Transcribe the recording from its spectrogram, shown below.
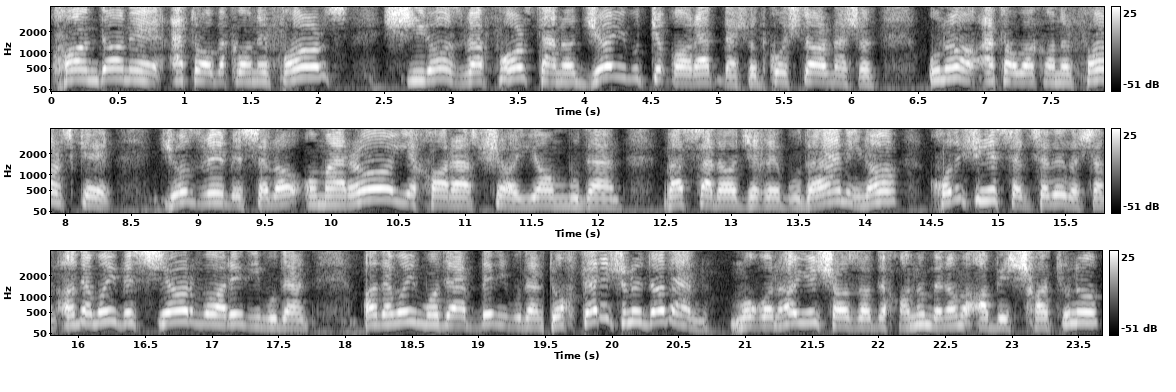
خاندان عطابکان فارس شیراز و فارس تنها جایی بود که قارت نشد کشتار نشد. اونا عطابکان فارس که جزو به صلاح عمرای خارزمشاهیان بودن و سلاجقه بودن اینا خودشون یه سلسله داشتن. آدمای بسیار واردی بودن. آدمای مدبری بودن. دخترشون رو دادن مغول شاهزاده خانم به نام آبش خاتون رو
